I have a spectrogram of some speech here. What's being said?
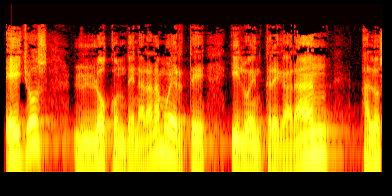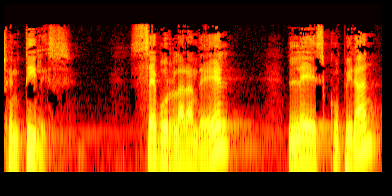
Ellos lo condenarán a muerte y lo entregarán a los gentiles. Se burlarán de él, le escupirán,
